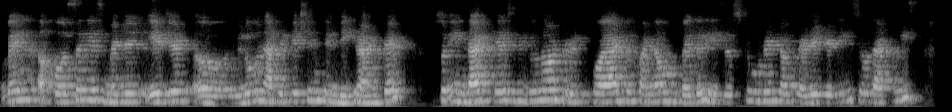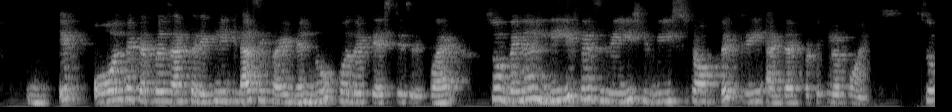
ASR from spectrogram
when a person is middle-aged, uh, loan application can be granted. So in that case, we do not require to find out whether he is a student or credit rating. So that means if all the tuples are correctly classified, then no further test is required. So when a leaf is reached, we stop the tree at that particular point. So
